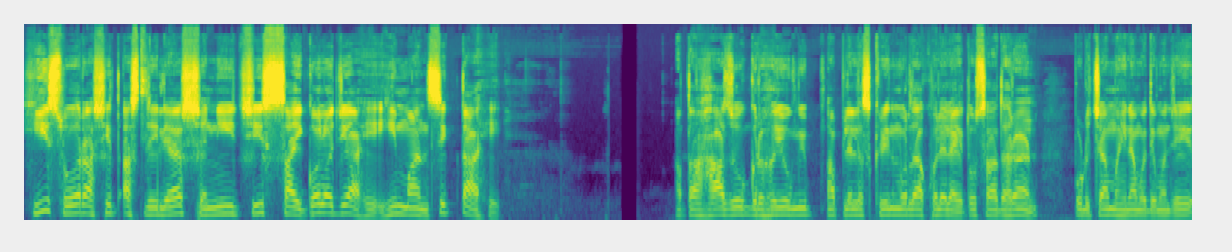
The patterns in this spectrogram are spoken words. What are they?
ही स्वराशीत असलेल्या शनीची सायकोलॉजी आहे ही मानसिकता आहे. आता हा जो ग्रहयोग मी आपल्याला स्क्रीनवर दाखवलेला आहे तो साधारण पुढच्या महिन्यामध्ये म्हणजे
